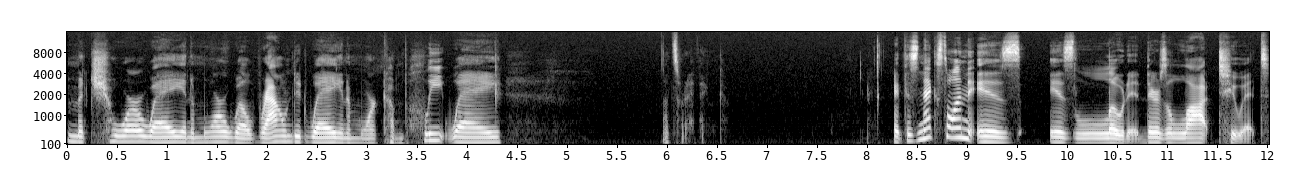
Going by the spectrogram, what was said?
mature way, in a more well rounded way, in a more complete way? That's what I think. This next one is is loaded. There's a lot to it.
